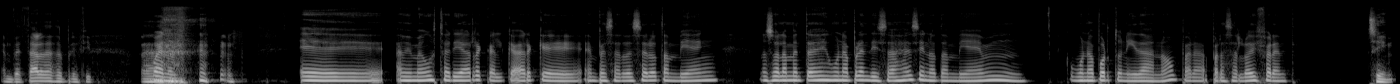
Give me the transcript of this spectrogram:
Empezar desde el principio. Bueno, eh, a mí me gustaría recalcar que empezar de cero también no solamente es un aprendizaje, sino también como una oportunidad, ¿no? Para, para hacerlo diferente. Sí,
